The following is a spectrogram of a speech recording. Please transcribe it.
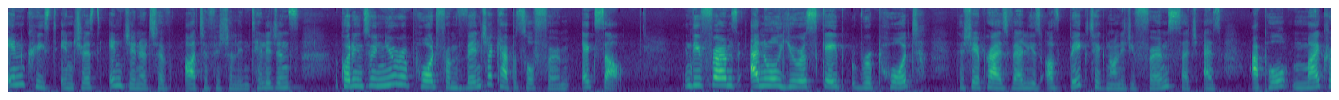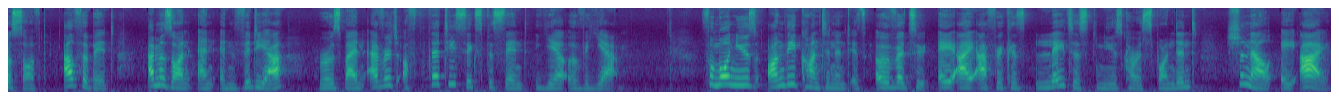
increased interest in generative artificial intelligence, according to a new report from venture capital firm Accel. In the firm's annual Euroscape report, the share price values of big technology firms such as Apple, Microsoft, Alphabet, Amazon and Nvidia rose by an average of 36% year over year. For more news on the continent, it's over to AI Africa's latest news correspondent, Chanel AI,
